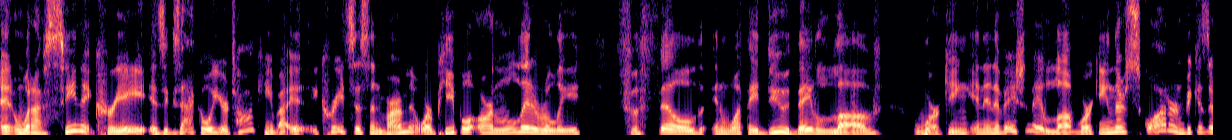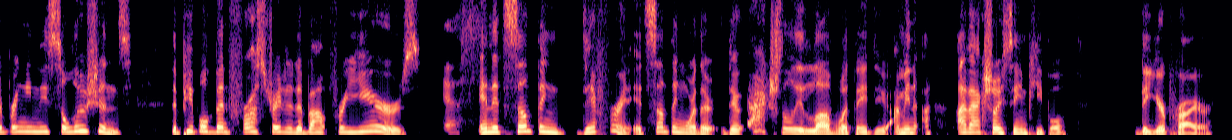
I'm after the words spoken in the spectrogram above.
and what I've seen it create is exactly what you're talking about. It, it creates this environment where people are literally fulfilled in what they do. They love working in innovation. They love working in their squadron because they're bringing these solutions that people have been frustrated about for years. Yes. And it's something different. It's something where they they actually love what they do. I mean, I've actually seen people the year prior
